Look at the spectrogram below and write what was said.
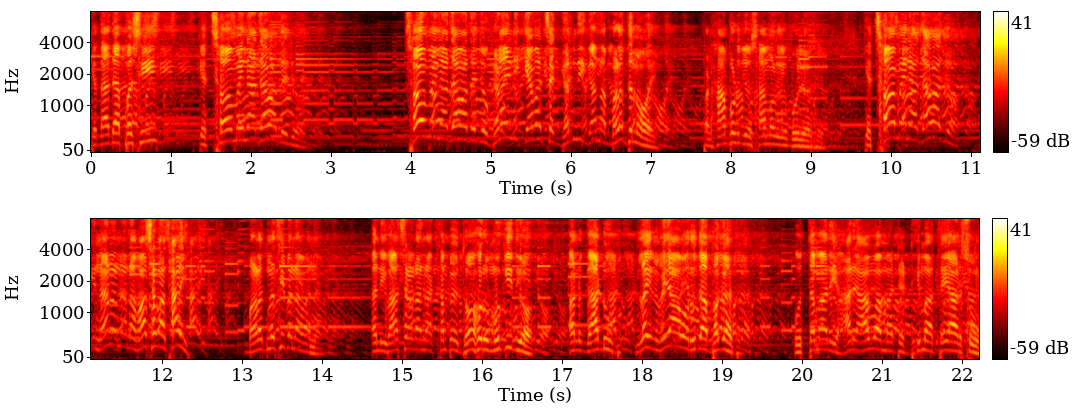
કે દાદા પછી કે છ મહિના જવા દેજો. છ મહિના જવા દેજો. ઘણાની કહેવત છે, ઘરની ગાના બળદ ન હોય. પણ સાંભળજો સાંભળ્યું બોલ્યો છે કે છ મહિના જવા દો. એ નાના નાના વાસણા થાય. બળદ નથી બનાવવાના. અને વાસણાના ખંભે ધોહરું મૂકી દો અને ગાડું લઈને વયા રુદા ભગત. હું તમારી હારે આવવા માટે ઢીમા તૈયાર છું.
